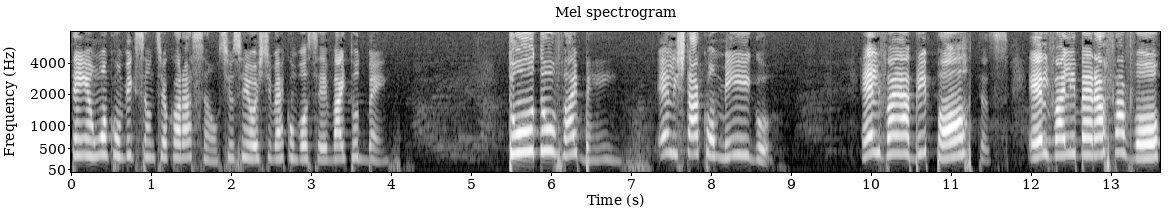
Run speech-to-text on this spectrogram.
tenha uma convicção no seu coração. Se o Senhor estiver com você, vai tudo bem. Tudo vai bem. Ele está comigo. Ele vai abrir portas. Ele vai liberar favor.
